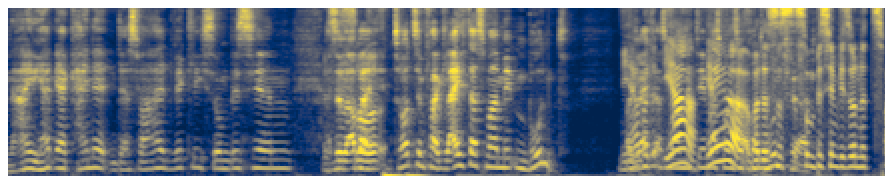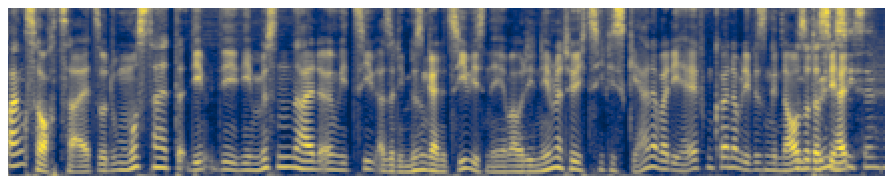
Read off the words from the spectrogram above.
Nein, die hatten ja keine, das war halt wirklich so ein bisschen. Also, aber so- trotzdem vergleich das mal mit dem Bund. Ja, aber, ja, dem, ja, ja so aber das ist so ein hört. bisschen wie so eine Zwangshochzeit. So, du musst halt, die, die, die müssen halt irgendwie Zivis, also die müssen keine Zivis nehmen, aber die nehmen natürlich Zivis gerne, weil die helfen können, aber die wissen genauso, dass sie halt, sind.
